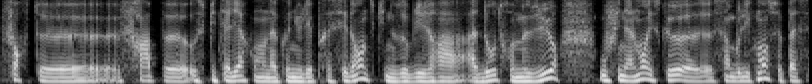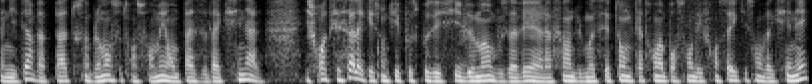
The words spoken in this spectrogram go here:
forte euh, frappe hospitalière comme on a connu les précédentes, qui nous obligera à d'autres mesures, ou finalement est-ce que euh, symboliquement ce pass sanitaire va pas tout simplement se transformer en passe vaccinal? Et je crois que c'est ça la question qu'il faut se poser. Si demain vous avez à la fin du mois de septembre 80% des Français qui sont vaccinés,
